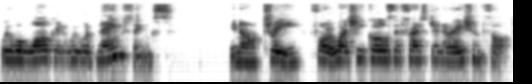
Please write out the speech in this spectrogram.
we would walk and we would name things, you know, tree for what she calls the first generation thought.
